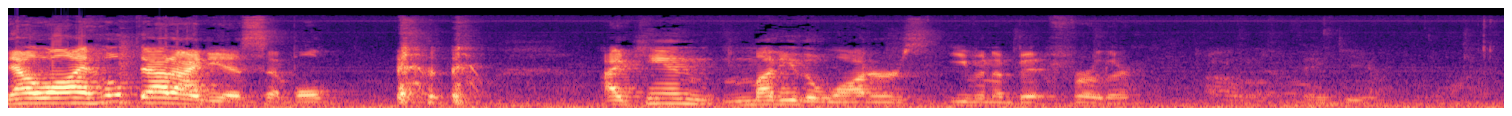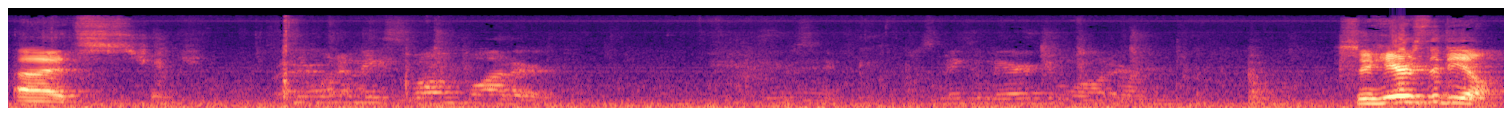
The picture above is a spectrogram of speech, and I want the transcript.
Now, while I hope that idea is simple, I can muddy the waters even a bit further. Oh no. Thank you. Uh, it's changed. I want to make swamp water. Just make American water. So here's the deal.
